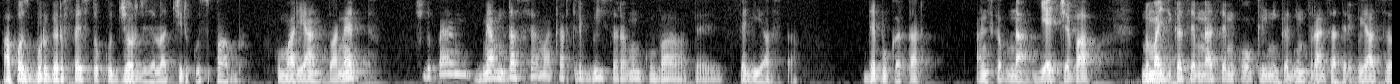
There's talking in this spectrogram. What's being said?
a fost Burger Festul cu George de la Circus Pub, cu Maria Antoinette și după aia mi-am dat seama că ar trebui să rămân cumva pe felia asta de bucătar. Am zis că, na, e ceva. Nu mai zic că semnasem cu o clinică din Franța, trebuia să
